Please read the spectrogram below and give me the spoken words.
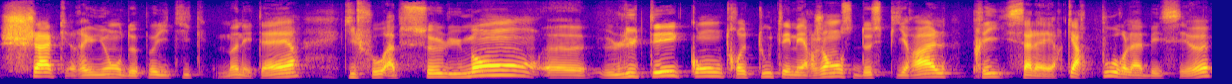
chaque réunion de politique monétaire qu'il faut absolument euh, lutter contre toute émergence de spirale prix-salaire. Car pour la BCE,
